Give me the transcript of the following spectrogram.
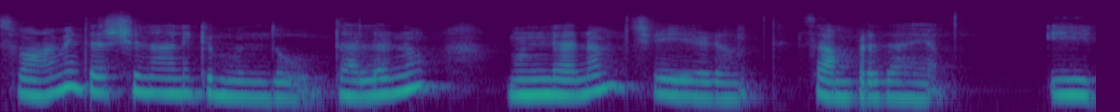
స్వామి దర్శనానికి ముందు తలను ముండనం చేయడం సాంప్రదాయం. ఈ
